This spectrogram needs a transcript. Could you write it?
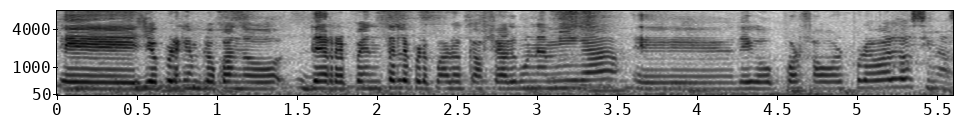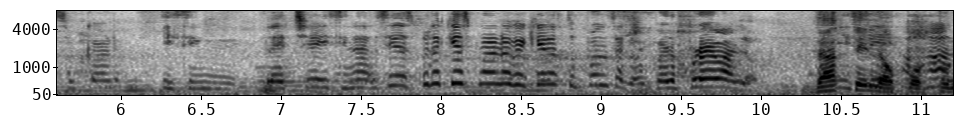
Eh, yo, por ejemplo, cuando de repente le preparo café a alguna amiga, eh, digo, por favor, pruébalo sin azúcar y sin leche y sin nada. Si después le quieres poner lo que quieras, tú pónselo, pero pruébalo. Date sí, la ajá, oportunidad.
